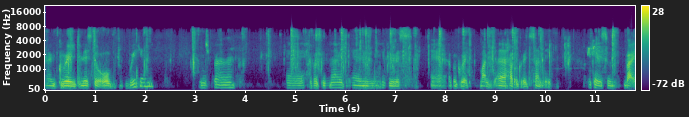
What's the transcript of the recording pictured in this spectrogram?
a, great rest of weekend in Japan. Uh, have a good night and. Uh, have a great Monday. Uh, have a great Sunday. Okay, so bye.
